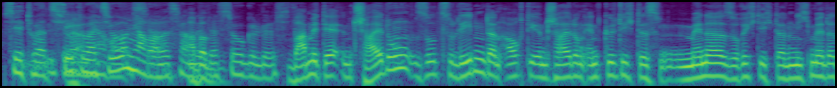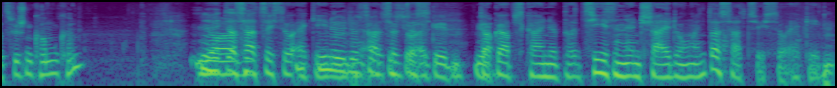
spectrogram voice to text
Situation, Situation heraus, heraus, ja. haben Aber wir das so gelöst. War mit der Entscheidung, so zu leben, dann auch die Entscheidung endgültig, dass Männer so richtig dann nicht mehr dazwischen kommen können? Nee, Ja, das hat sich so ergeben. nee, das hat sich so ergeben, Da ja. gab es keine präzisen Entscheidungen. Das hat sich so ergeben.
